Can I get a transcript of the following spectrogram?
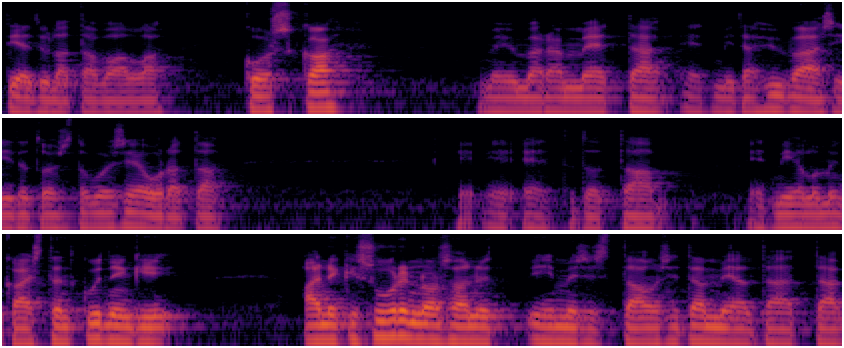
tietyllä tavalla, koska me ymmärrämme, että, että mitä hyvää siitä toisesta voi seurata. E, e, että, tota, että mieluummin kai sitten kuitenkin ainakin suurin osa nyt ihmisistä on sitä mieltä, että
